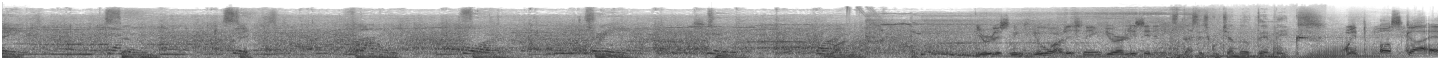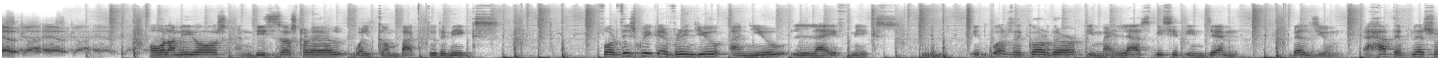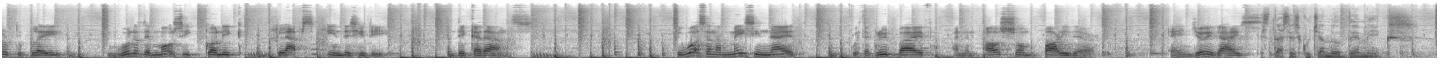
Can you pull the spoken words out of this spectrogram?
eight, seven, six, five, four, three, two, one. You're listening, you are listening, you are listening Estás escuchando The Mix. with Oscar L. Hola amigos, and this is Oscar L. Welcome back to the mix. For this week, I bring you a new live mix. It was recorded in my last visit in Ghent, Belgium. I had the pleasure to play in one of the most iconic clubs in the city, Decadence. It was an amazing night with a great vibe and an awesome party there. Enjoy, guys! Estás escuchando The Mix.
